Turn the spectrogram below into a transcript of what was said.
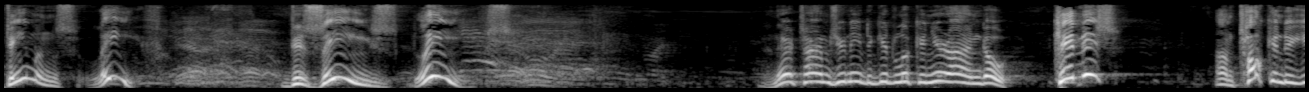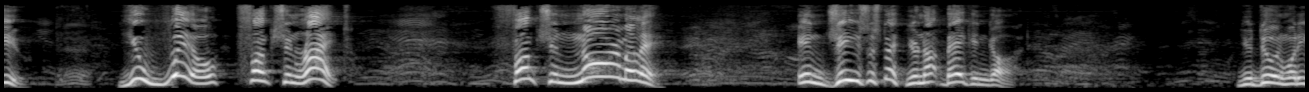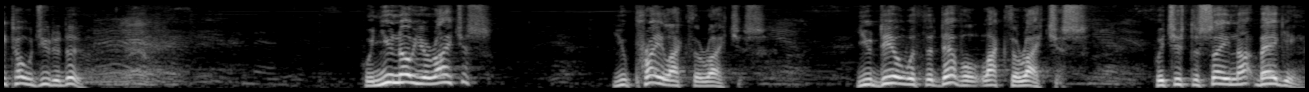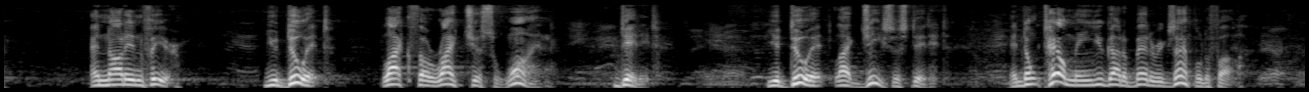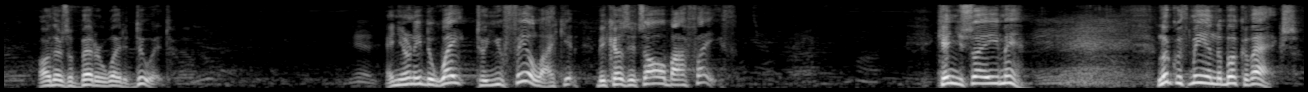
demons leave. Disease leaves. And there are times you need to get a look in your eye and go, kidneys, I'm talking to you. You will function right. Function normally. In Jesus' name. You're not begging God. You're doing what He told you to do. When you know you're righteous, you pray like the righteous. You deal with the devil like the righteous, which is to say, not begging and not in fear. You do it like the righteous one did it. You do it like Jesus did it. And don't tell me you got a better example to follow or there's a better way to do it. And you don't need to wait till you feel like it because it's all by faith. Can you say amen? amen? Look with me in the book of Acts.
